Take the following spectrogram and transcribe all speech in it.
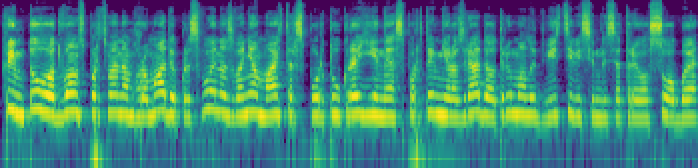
Крім того, двом спортсменам громади присвоєно звання майстер спорту України. Спортивні розряди отримали 283 особи.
